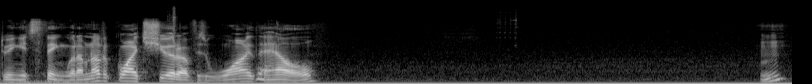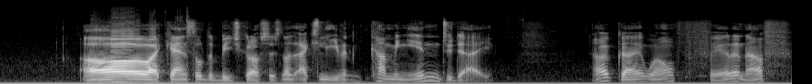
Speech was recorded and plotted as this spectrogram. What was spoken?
doing its thing. What I'm not quite sure of is why the hell Hmm? Oh, I cancelled the Beechcraft, so it's not actually even coming in today. Okay, well, fair enough.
